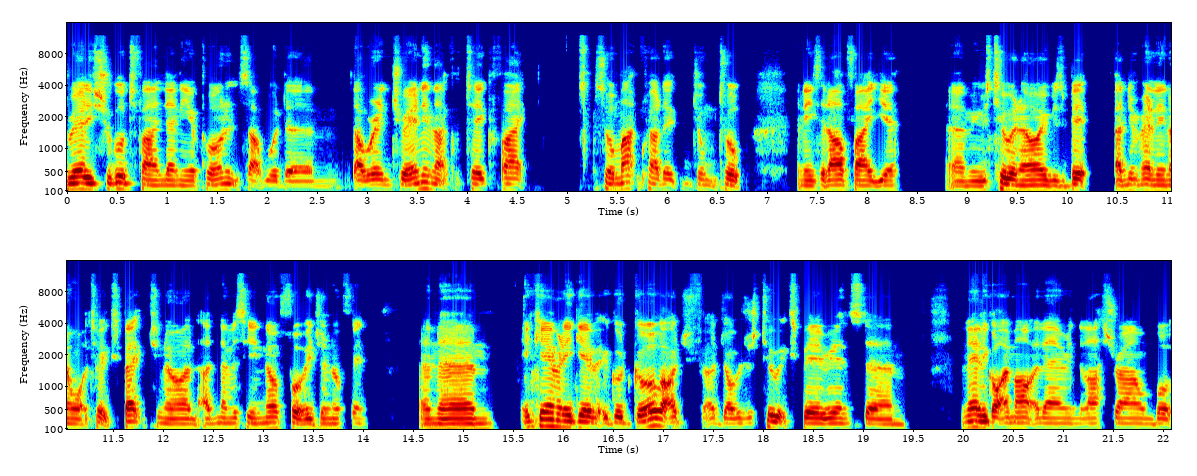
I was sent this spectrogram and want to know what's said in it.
really struggled to find any opponents that would um, that were in training that could take a fight. So Matt Craddock jumped up, and he said, "I'll fight you." Um, he was two and zero. Oh. He was a bit. I didn't really know what to expect. You know, I'd, I'd never seen no footage or nothing, and um, he came and he gave it a good go. But I, just, I was just too experienced. Um, I nearly got him out of there in the last round, but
